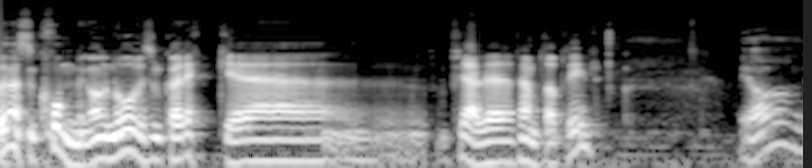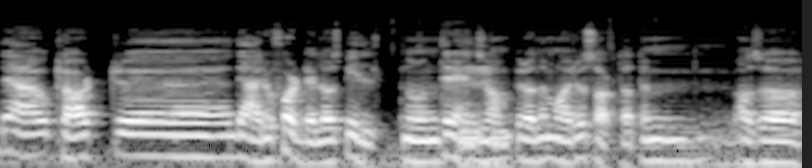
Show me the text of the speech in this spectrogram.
jo nesten komme i gang nå hvis vi skal rekke 4.-5. april. Ja, det er jo klart eh, Det er jo fordel å spille noen treningskamper. Og de har jo sagt at de Altså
